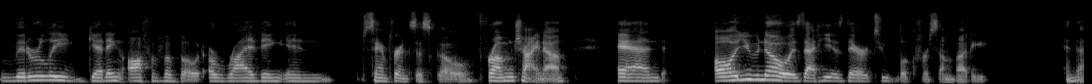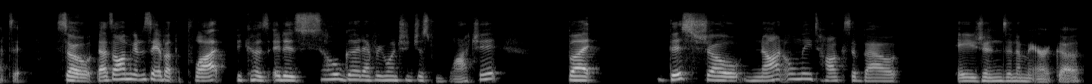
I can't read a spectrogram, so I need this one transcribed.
literally getting off of a boat arriving in San Francisco from China and all you know is that he is there to look for somebody and that's it. So that's all I'm going to say about the plot because it is so good. Everyone should just watch it. But this show not only talks about Asians in America,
